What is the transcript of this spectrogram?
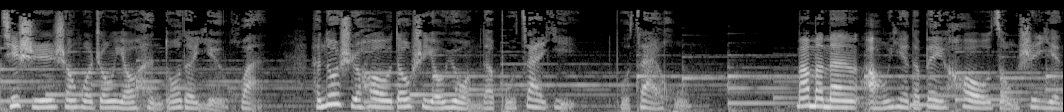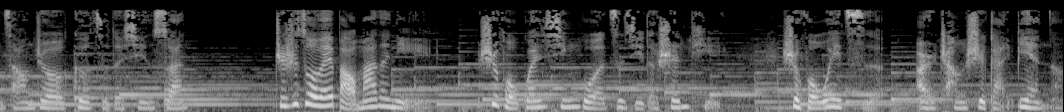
其实，生活中有很多的隐患。”很多时候都是由于我们的不在意、不在乎。妈妈们熬夜的背后，总是隐藏着各自的辛酸。只是作为宝妈的你，是否关心过自己的身体？是否为此而尝试改变呢？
